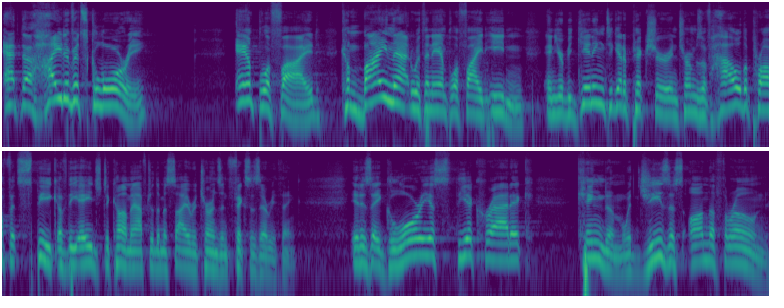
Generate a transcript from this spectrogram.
at the height of its glory, amplified, combine that with an amplified Eden, and you're beginning to get a picture in terms of how the prophets speak of the age to come after the Messiah returns and fixes everything. It is a glorious theocratic kingdom with Jesus on the throne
